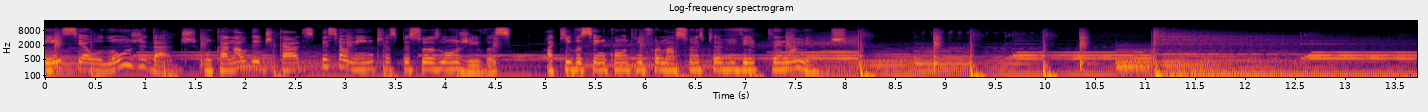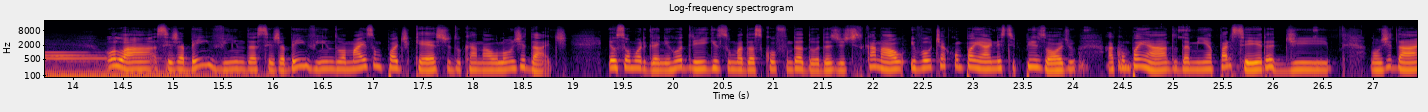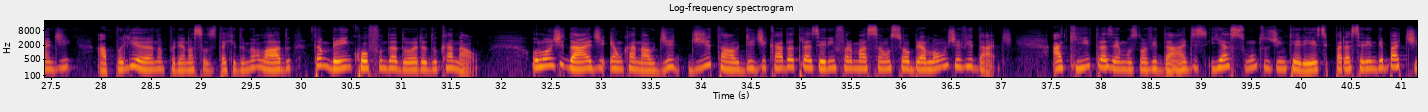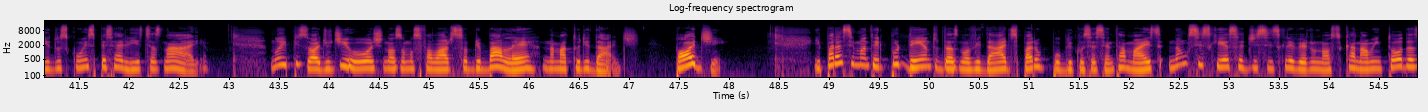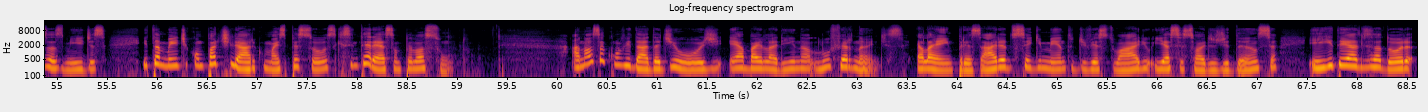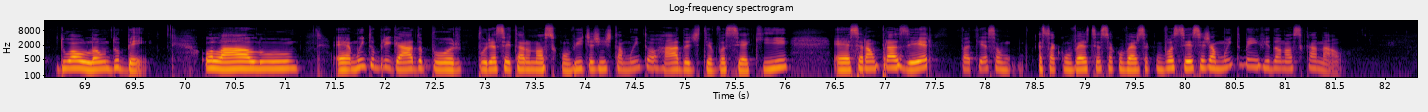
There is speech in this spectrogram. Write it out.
Esse é o Longidade, um canal dedicado especialmente às pessoas longevas. Aqui você encontra informações para viver plenamente. Olá, seja bem-vinda, seja bem-vindo a mais um podcast do canal Longidade. Eu sou Morgane Rodrigues, uma das cofundadoras deste canal, e vou te acompanhar nesse episódio, acompanhado da minha parceira de Longidade, a Poliana. A Poliana Souza está aqui do meu lado, também cofundadora do canal. O Longidade é um canal digital dedicado a trazer informação sobre a longevidade. Aqui trazemos novidades e assuntos de interesse para serem debatidos com especialistas na área. No episódio de hoje, nós vamos falar sobre balé na maturidade. Pode? E para se manter por dentro das novidades para o público 60 mais, não se esqueça de se inscrever no nosso canal em todas as mídias e também de compartilhar com mais pessoas que se interessam pelo assunto. A nossa convidada de hoje é a bailarina Lu Fernandes. Ela é empresária do segmento de vestuário e acessórios de dança e idealizadora do Aulão do Bem. Olá, Lu. É, muito obrigada por, por aceitar o nosso convite. A gente está muito honrada de ter você aqui. É, será um prazer bater essa, essa conversa, essa conversa com você. Seja muito bem-vindo ao nosso canal.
